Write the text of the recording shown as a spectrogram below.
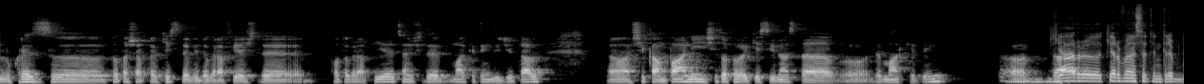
lucrez uh, tot așa pe chestii de videografie și de fotografie, ți-am și de marketing digital uh, și campanii și tot felul de chestii din astea uh, de marketing. Chiar, chiar vreau să te întreb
